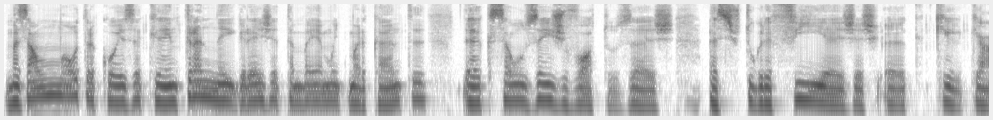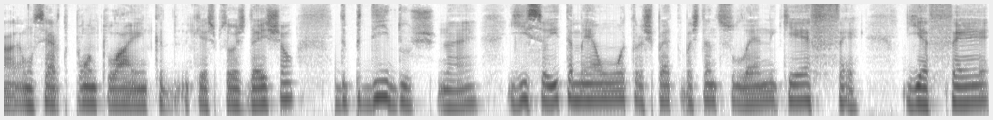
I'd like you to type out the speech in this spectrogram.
Mas há uma outra coisa que, entrando na igreja, também é muito marcante, uh, que são os ex-votos, as, as fotografias, as, uh, que, que, há um certo ponto lá em que, que as pessoas deixam de pedidos, não é? E isso aí também é um outro aspecto bastante solene, que é a fé e a fé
